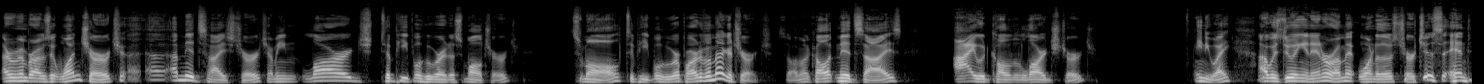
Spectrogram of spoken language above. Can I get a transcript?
I remember I was at one church, a, a mid sized church. I mean, large to people who are at a small church, small to people who are part of a mega church. So I'm going to call it mid sized. I would call it a large church. Anyway, I was doing an interim at one of those churches, and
